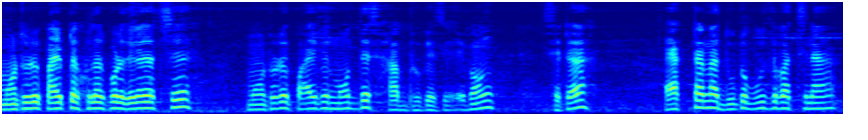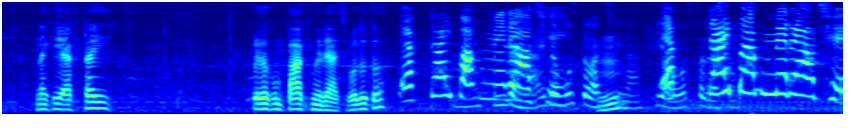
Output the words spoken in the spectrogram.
মোটরের পাইপটা খোলার পরে দেখা যাচ্ছে মোটরের পাইপের মধ্যে সাপ ঢুকেছে এবং সেটা একটা না দুটো বুঝতে পারছি না নাকি একটাই এরকম পাক মেরে আছে বলো তো? একটাই পাক মেরে আছে। বুঝতে পারছি না কি অবস্থা একটাই পাক মেরে আছে।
